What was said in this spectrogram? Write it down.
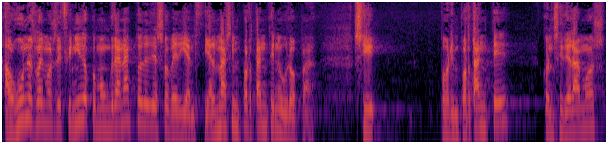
Algunos la hemos definido como un gran acto de desobediencia, el más importante en Europa. Si por importante consideramos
